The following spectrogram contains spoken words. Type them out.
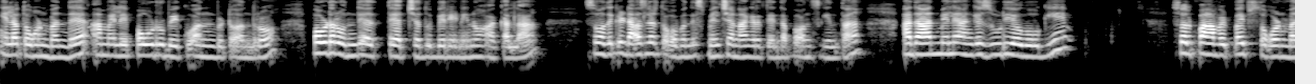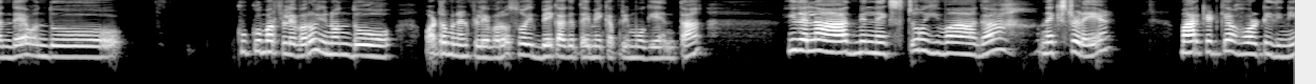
ಎಲ್ಲ ತೊಗೊಂಡು ಬಂದೆ. ಆಮೇಲೆ ಪೌಡ್ರ್ ಬೇಕು ಅಂದ್ಬಿಟ್ಟು ಅಂದರು. ಪೌಡರ್ ಒಂದೇ ಅತ್ತೆ ಹಚ್ಚೋದು, ಬೇರೆ ಏನೇನೂ ಹಾಕಲ್ಲ. ಸೊ ಅದಕ್ಕೆ ಡಾಸ್ಲರ್ ತೊಗೊಬಂದೆ. ಸ್ಮೆಲ್ ಚೆನ್ನಾಗಿರುತ್ತೆ ಅಂತ ಪಾನ್ಸ್ಗಿಂತ. ಅದಾದಮೇಲೆ ಹಂಗೆ ಝೂಡಿಯೋಗೆ ಹೋಗಿ ಸ್ವಲ್ಪ ವೆಟ್ ಪೈಪ್ಸ್ ತೊಗೊಂಡು ಬಂದೆ. ಒಂದು ಕುಕ್ಕುಮರ್ ಫ್ಲೇವರು ಇನ್ನೊಂದು ವಾಟರ್ ಮಿಲನ್ ಫ್ಲೇವರು ಸೊ ಇದು ಬೇಕಾಗುತ್ತೆ ಮೇಕಪ್ ರಿಮೂವ್ಗೆ ಅಂತ. ಇದೆಲ್ಲ ಆದಮೇಲೆ ನೆಕ್ಸ್ಟು ಇವಾಗ ನೆಕ್ಸ್ಟ್ ಡೇ ಮಾರ್ಕೆಟ್ಗೆ ಹೊರಟಿದ್ದೀನಿ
